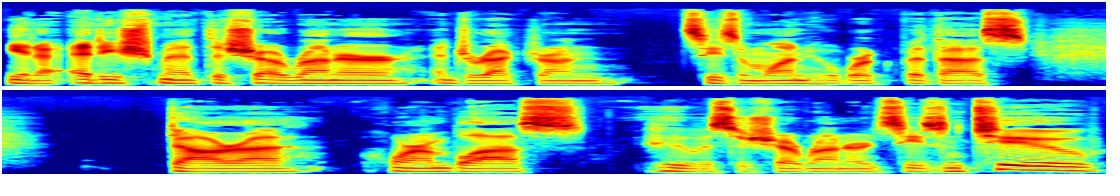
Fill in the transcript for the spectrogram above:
You know, Eddie Schmidt, the showrunner and director on season one, who worked with us. Dara Horenblas, who was the showrunner in season two.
